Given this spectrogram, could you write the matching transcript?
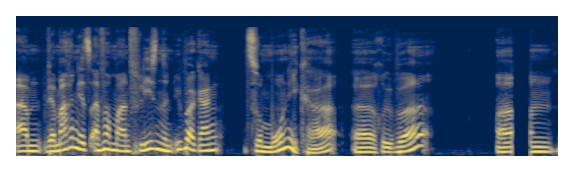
ähm, wir machen jetzt einfach mal einen fließenden Übergang zu Monika äh, rüber. Ähm,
